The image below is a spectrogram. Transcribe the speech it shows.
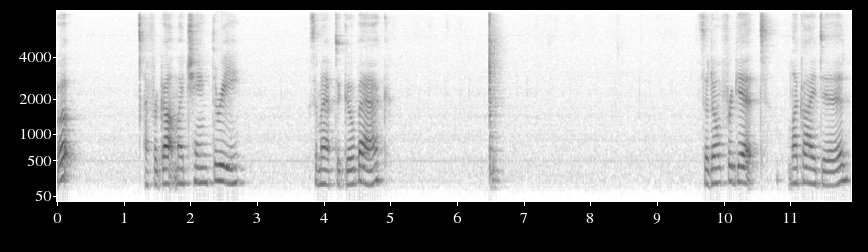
Oh, I forgot my chain three, so I'm going to have to go back. So don't forget, like I did,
